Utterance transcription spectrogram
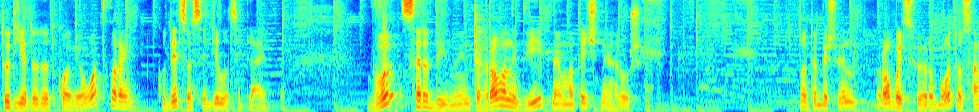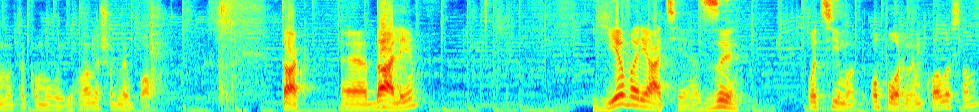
Тут є додаткові отвори, куди це все діло цепляється. В середину інтегровані дві пневматичні груші. Ну, тобі ж він робить свою роботу саме в такому виді. Головне, щоб не впав. Так, далі є варіація з оцім от опорним колесом.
